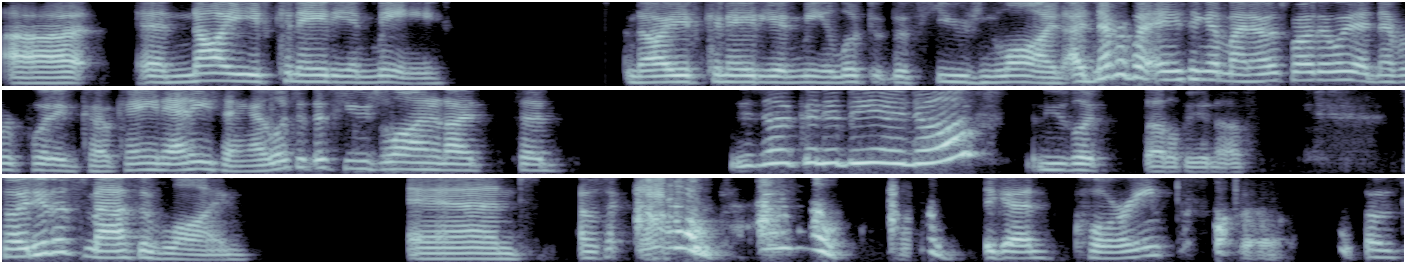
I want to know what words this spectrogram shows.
Uh, and naive Canadian me, naive Canadian me looked at this huge line. I'd never put anything in my nose, by the way. I'd never put in cocaine, anything. I looked at this huge line and I said, Is that going to be enough? And he's like, That'll be enough. So I do this massive line and I was like, ow, ow, ow. again, chlorine. I was,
